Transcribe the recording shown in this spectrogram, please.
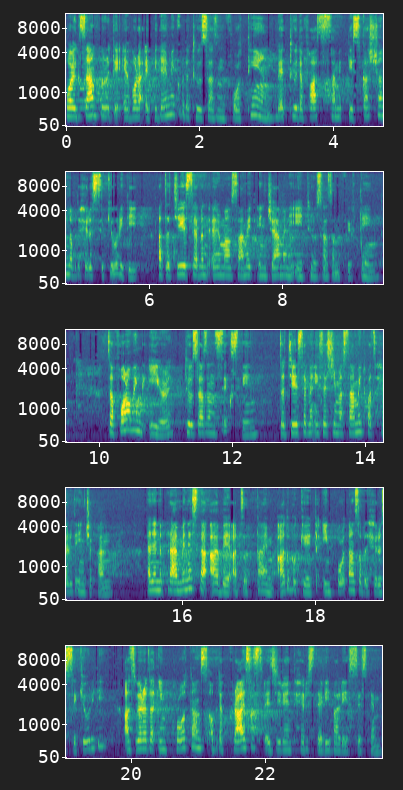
For example, the Ebola epidemic of 2014 led to the first summit discussion of the health security at the G7 Elmau Summit in Germany in 2015. The following year, 2016, the G7 Iseshima Summit was held in Japan, and then Prime Minister Abe at the time advocated the importance of the health security as well as the importance of the crisis-resilient health delivery system.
